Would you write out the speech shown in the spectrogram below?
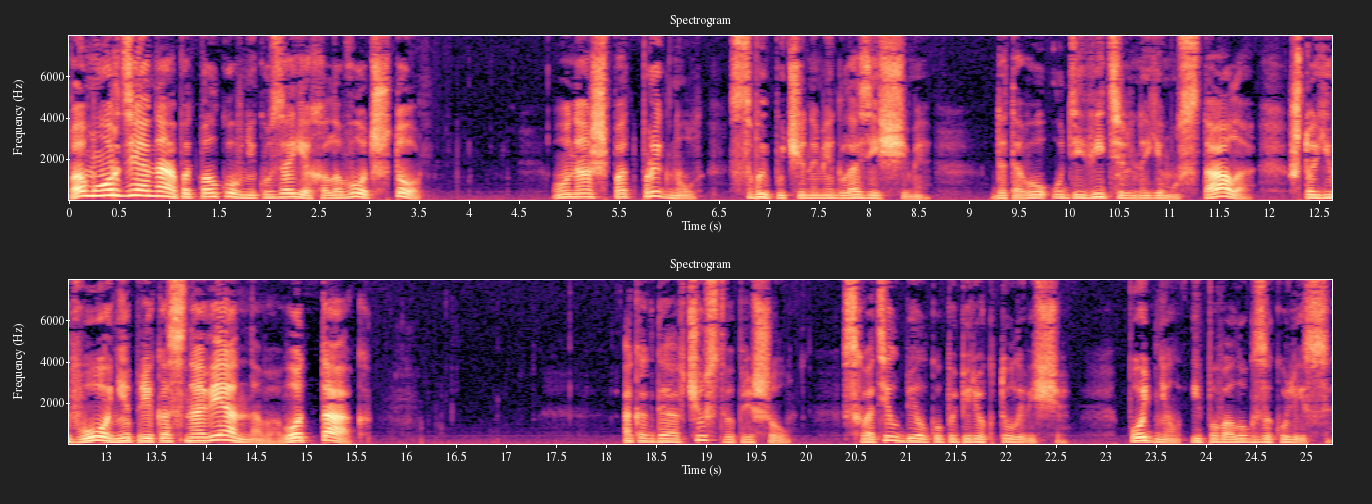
По морде она подполковнику заехала, вот что. Он аж подпрыгнул с выпученными глазищами. До того удивительно ему стало, что его неприкосновенного, вот так. А когда в чувство пришел, схватил белку поперек туловища, поднял и поволок за кулисы.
